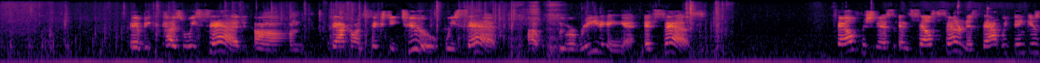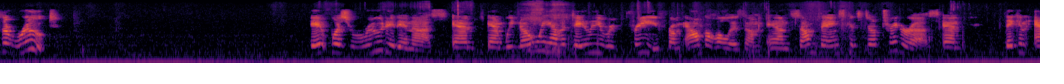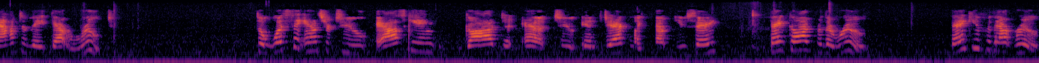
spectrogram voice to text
Uh, Because we said um, back on 62, we said uh, we were reading it. It says selfishness and self-centeredness that we think is the root. It was rooted in us, and and we know we have a daily reprieve from alcoholism, and some things can still trigger us, and they can activate that root. So, what's the answer to asking God to uh, to inject like that? You say, "Thank God for the root. Thank you for that root."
